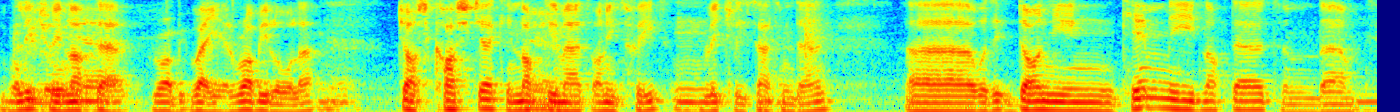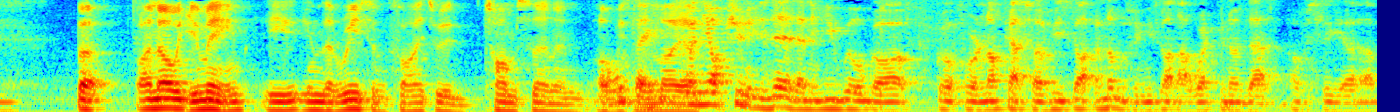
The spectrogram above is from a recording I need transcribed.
Robbie literally knocked Yeah. out Robbie, wait, Robbie Lawler. Yeah. Josh Koscheck, he knocked Yeah. him out on his feet. Mm. Literally sat him down. Uh, was it Dong Hyun Kim he knocked out? And um, of- but I know what you mean. He, in the recent fights with Thompson and obviously say Maia. when the opportunity is there, then he will go off, go for a knockout. So he's got another thing, he's got that weapon of that, obviously uh,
